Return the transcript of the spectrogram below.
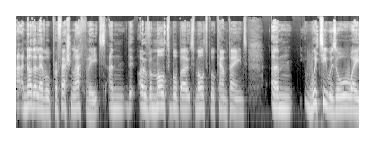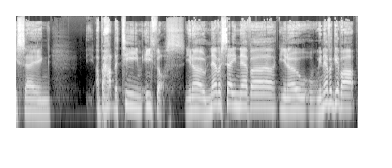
at another level professional athletes, and the, over multiple boats, multiple campaigns. Um, Whitty was always saying about the team ethos, you know, never say never, you know, we never give up.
